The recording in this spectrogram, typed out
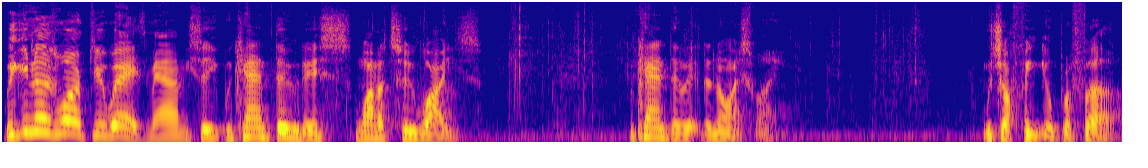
We can do this one of two ways, man. You see, we can do this one of two ways. We can do it the nice way, which I think you'll prefer.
